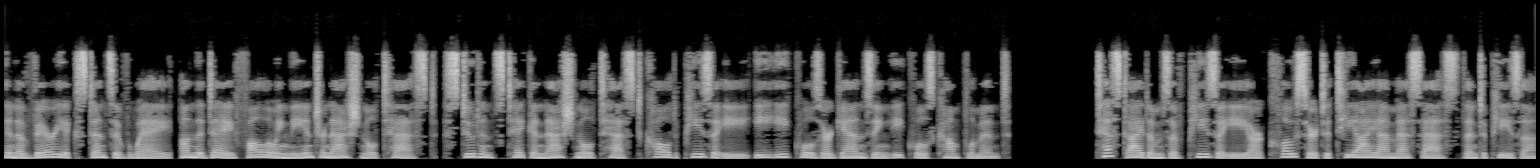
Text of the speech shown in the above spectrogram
in a very extensive way. On the day following the international test, students take a national test called PISA-E E equals Ergänzung equals complement. Test items of PISA-E are closer to TIMSS than to PISA.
